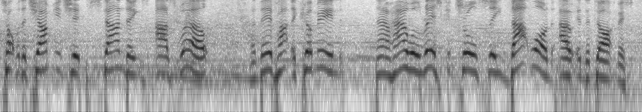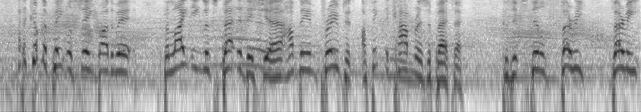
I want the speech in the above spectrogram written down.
top of the championship standings as well. And they've had to come in. Now, how will race control see that one out in the darkness? Had a couple of people saying, by the way, the lighting looks better this year. Have they improved it? I think the cameras are better because it's still very, very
